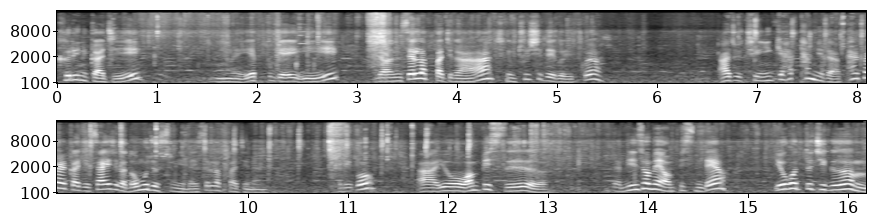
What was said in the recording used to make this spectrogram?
그린까지 음, 예쁘게 이 이런 셀럽 바지가 지금 출시되고 있고요. 아주 지금 인기 핫합니다. 88까지 사이즈가 너무 좋습니다. 이 셀럽 바지는. 그리고 아, 요 원피스 자, 민소매 원피스인데요. 요것도 지금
